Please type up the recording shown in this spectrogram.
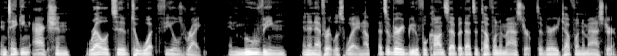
and taking action relative to what feels right and moving in an effortless way. Now, that's a very beautiful concept, but that's a tough one to master. It's a very tough one to master.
